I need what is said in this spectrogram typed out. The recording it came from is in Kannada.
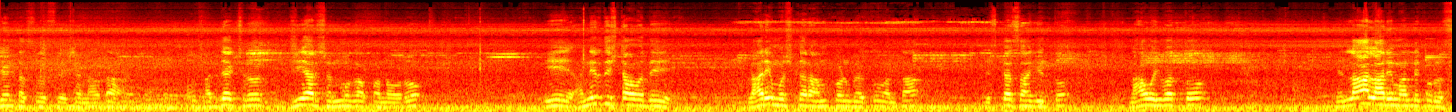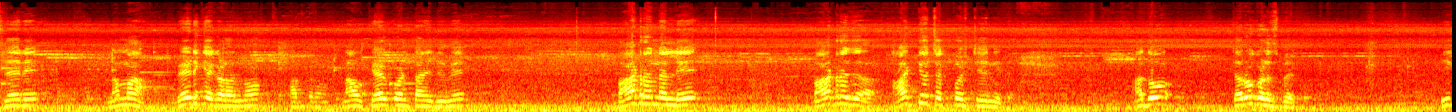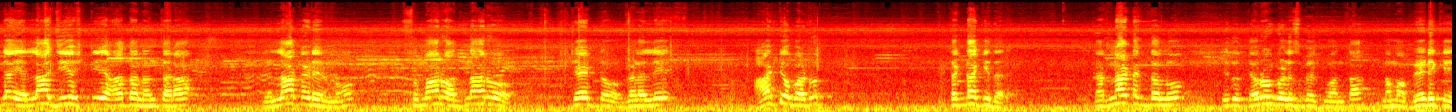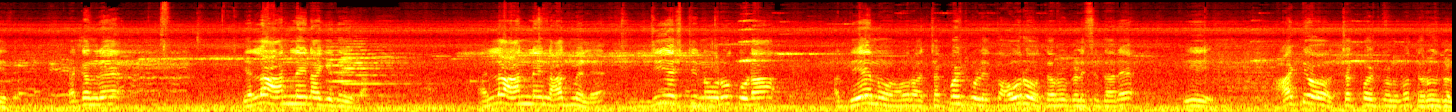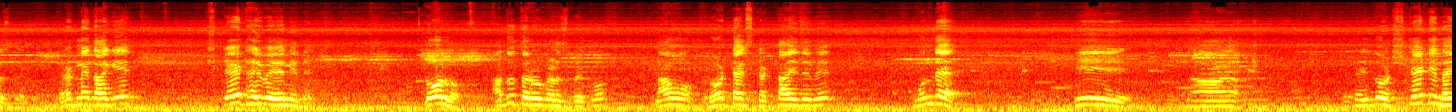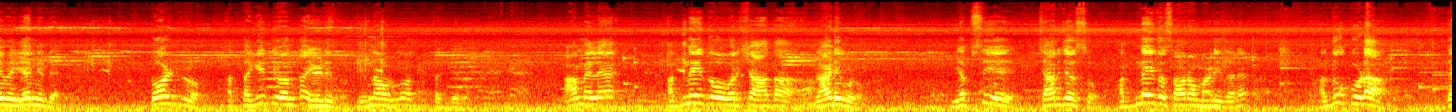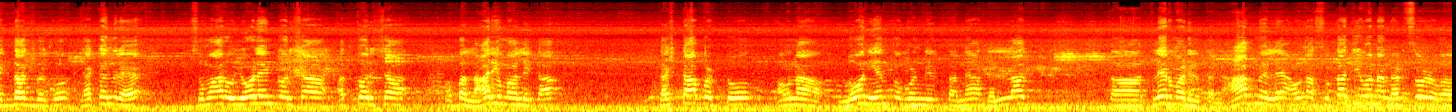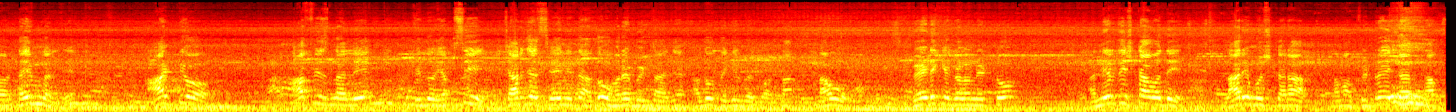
ಅಸೋಸಿಯೇಷನ್ ಆದ ಅಧ್ಯಕ್ಷರು ಜಿ ಆರ್ ಷಣ್ಮುಗಪ್ಪನವರು ಈ ಅನಿರ್ದಿಷ್ಟಾವಧಿ ಲಾರಿ ಮುಷ್ಕರ ಹಮ್ಮಿಕೊಳ್ಬೇಕು ಅಂತ ಡಿಸ್ಕಸ್ ಆಗಿತ್ತು. ನಾವು ಇವತ್ತು ಎಲ್ಲ ಲಾರಿ ಮಾಲೀಕರು ಸೇರಿ ನಮ್ಮ ಬೇಡಿಕೆಗಳನ್ನು ನಾವು ಕೇಳ್ಕೊಳ್ತಾ ಇದ್ದೀವಿ. ಬಾರ್ಡ್ರನಲ್ಲಿ border R T O check post ಏನಿದೆ, ಅದು ತೆರವುಗೊಳಿಸಬೇಕು. ಈಗ ಎಲ್ಲ ಜಿ ಎಸ್ ಟಿ ಆದ ನಂತರ ಎಲ್ಲ ಕಡೆಯೂ ಸುಮಾರು ಹದಿನಾರು ಸ್ಟೇಟ್ಗಳಲ್ಲಿ ಆರ್ ಟಿ ಒ ಬಾರ್ಡ್ರು ತೆಗೆದಾಕಿದ್ದಾರೆ. ಕರ್ನಾಟಕದಲ್ಲೂ ಇದು ತೆರವುಗೊಳಿಸಬೇಕು ಅಂತ ನಮ್ಮ ಬೇಡಿಕೆ ಇದೆ. ಯಾಕಂದರೆ ಎಲ್ಲ ಆನ್ಲೈನ್ ಆಗಿದೆ ಈಗ. ಎಲ್ಲ ಆನ್ಲೈನ್ ಆದಮೇಲೆ ಜಿ ಎಸ್ ಟಿನವರು ಕೂಡ ಅದೇನು ಅವರ ಚೆಕ್ ಪೋಸ್ಟ್ಗಳಿತ್ತು ಅವರು ತೆರವುಗೊಳಿಸಿದ್ದಾರೆ. ಈ ಆರ್ ಟಿ ಒ ಚೆಕ್ ಪೋಸ್ಟ್ಗಳನ್ನು ತೆರವುಗೊಳಿಸಬೇಕು ಎರಡನೇದಾಗಿ ಸ್ಟೇಟ್ ಹೈವೇ ಏನಿದೆ? ಟೋಲು. ಅದು ತೆರವುಗೊಳಿಸಬೇಕು ನಾವು ರೋಡ್ ಟ್ಯಾಕ್ಸ್ ಕಟ್ತಾ ಇದ್ದೀವಿ. ಮುಂದೆ ಈ ಇದು ಸ್ಟೇಟಿನ ಹೈವೇ ಏನಿದೆ? ಟೋಲ್ಟ್ಲು ಅದು ತೆಗಿತೀವಿ ಅಂತ ಹೇಳಿದರು. ಇನ್ನವ್ರಿಗೂ ಅದು ತೆಗ್ದಿಲ್ಲ. ಆಮೇಲೆ ಹದಿನೈದು ವರ್ಷ ಆದ ಗಾಡಿಗಳು ಎಫ್ ಸಿ ಚಾರ್ಜಸ್ಸು ಹದಿನೈದು ಸಾವಿರ ಮಾಡಿದ್ದಾರೆ. ಅದು ಕೂಡ ತೆಗೆದಾಕಬೇಕು. ಯಾಕಂದರೆ ಸುಮಾರು ಏಳೆಂಟು ವರ್ಷ, ಹತ್ತು ವರ್ಷ ಒಬ್ಬ ಲಾರಿ ಮಾಲೀಕ ಕಷ್ಟಪಟ್ಟು ಅವನ ಲೋನ್ ಏನು ತೊಗೊಂಡಿರ್ತಾನೆ ಅದೆಲ್ಲ ಕ್ಲಿಯರ್ ಮಾಡಿರ್ತಾನೆ. ಆದಮೇಲೆ ಅವನ ಸುಖ ಜೀವನ ನಡೆಸೋ ಟೈಮ್ನಲ್ಲಿ ಆರ್ ಟಿ ಒ ಆಫೀಸ್ನಲ್ಲಿ ಇದು ಎಫ್ ಸಿ ಚಾರ್ಜಸ್ ಏನಿದೆ ಅದು ಹೊರೆ ಬೀಳ್ತಾ ಇದೆ. ಅದು ತೆಗಿಬೇಕು ಅಂತ ನಾವು ಬೇಡಿಕೆಗಳನ್ನಿಟ್ಟು ಅನಿರ್ದಿಷ್ಟಾವಧಿ ಲಾರಿ ಮುಷ್ಕರ ನಮ್ಮ ಫೆಡರೇಷನ್ ಆಫ್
